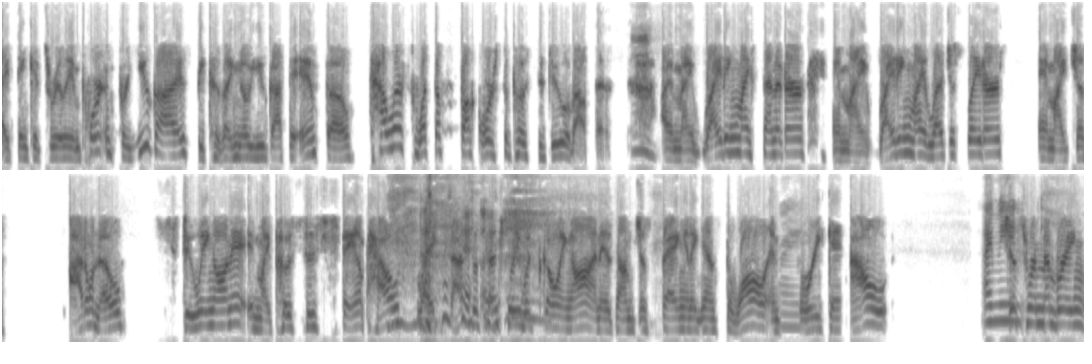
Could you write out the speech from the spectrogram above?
I think it's really important for you guys because I know you got the info. Tell us what the fuck we're supposed to do about this. Am I writing my senator? Am I writing my legislators? Am I just, I don't know, stewing on it in my postage stamp house. Like that's essentially what's going on is I'm just banging against the wall and Right. freaking out I mean, just remembering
